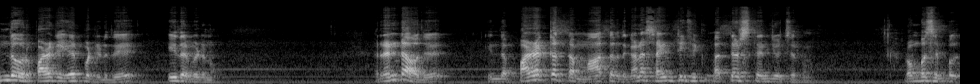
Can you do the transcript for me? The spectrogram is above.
இந்த ஒரு பழக்கம் ஏற்பட்டுடுது. இதை விடணும். ரெண்டாவது இந்த பழக்கத்தை மாற்றுறதுக்கான சயின்டிஃபிக் மெத்தட்ஸ் தெரிஞ்சு வச்சுருக்கணும். ரொம்ப சிம்பிள்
